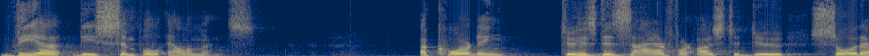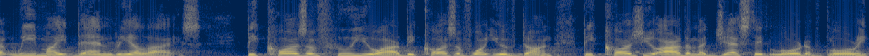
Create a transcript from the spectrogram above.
via these simple elements according to his desire for us to do so that we might then realize because of who you are, because of what you've done, because you are the majestic Lord of glory,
